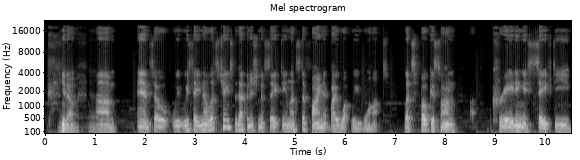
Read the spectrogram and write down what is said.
you know? Yeah. um, and so we, we say you know let's change the definition of safety and let's define it by what we want. Let's focus on creating a safety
